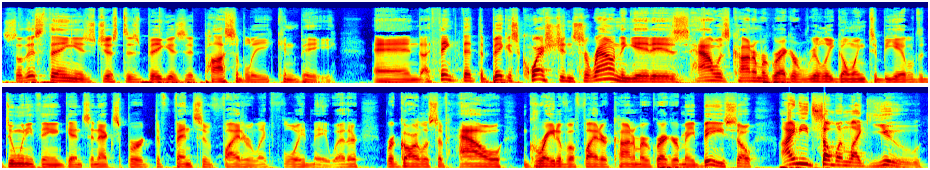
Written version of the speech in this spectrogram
So, this thing is just as big as it possibly can be. And I think that the biggest question surrounding it is how is Conor McGregor really going to be able to do anything against an expert defensive fighter like Floyd Mayweather, regardless of how great of a fighter Conor McGregor may be? So I need someone like you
